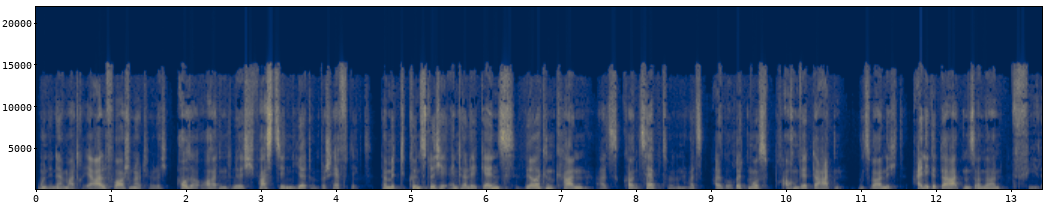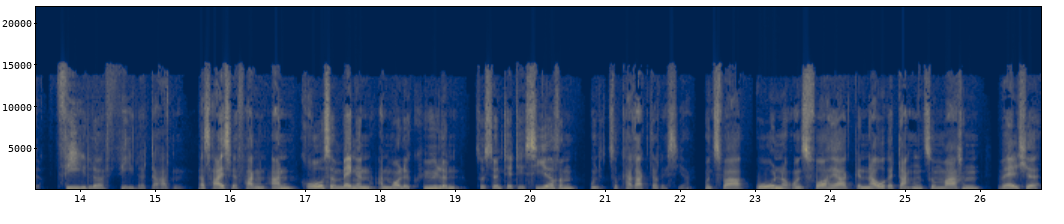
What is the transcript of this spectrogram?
und in der Materialforschung natürlich außerordentlich fasziniert und beschäftigt. Damit künstliche Intelligenz wirken kann als Konzept und als Algorithmus, brauchen wir Daten. Und zwar nicht einige Daten, sondern viele. Viele, viele Daten. Das heißt, wir fangen an, große Mengen an Molekülen zu synthetisieren und zu charakterisieren. Und zwar ohne uns vorher genaue Gedanken zu machen, welche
